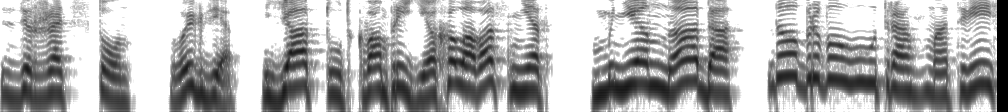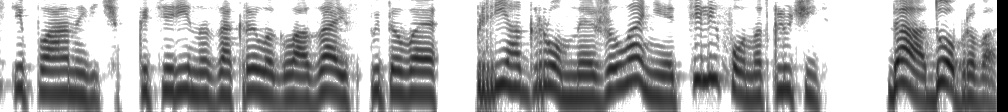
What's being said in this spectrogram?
сдержать стон. «Вы где? Я тут, к вам приехал, а вас нет! Мне надо!» «Доброго утра, Матвей Степанович!» Катерина закрыла глаза, испытывая при огромное желание телефон отключить. «Да, доброго!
